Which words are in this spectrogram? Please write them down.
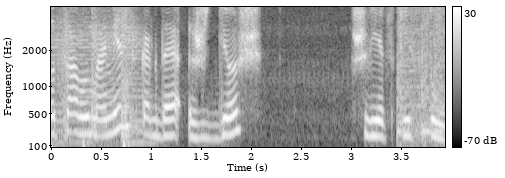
Тот самый момент, когда ждешь шведский стул.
